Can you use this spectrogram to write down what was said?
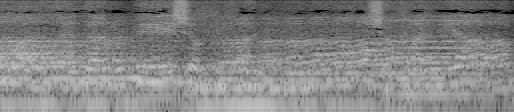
نورت دربي شكرا شكرا يا رب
